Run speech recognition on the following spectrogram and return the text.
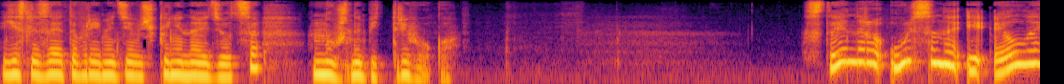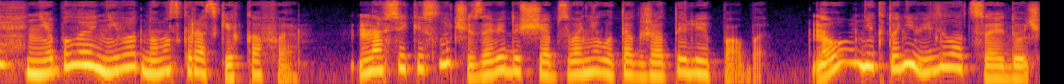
Если за это время девочка не найдется, нужно бить тревогу. Стейнера, Ульсона и Эллы не было ни в одном из городских кафе. На всякий случай заведующая обзвонила также отели и пабы. Но никто не видел отца и дочь.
